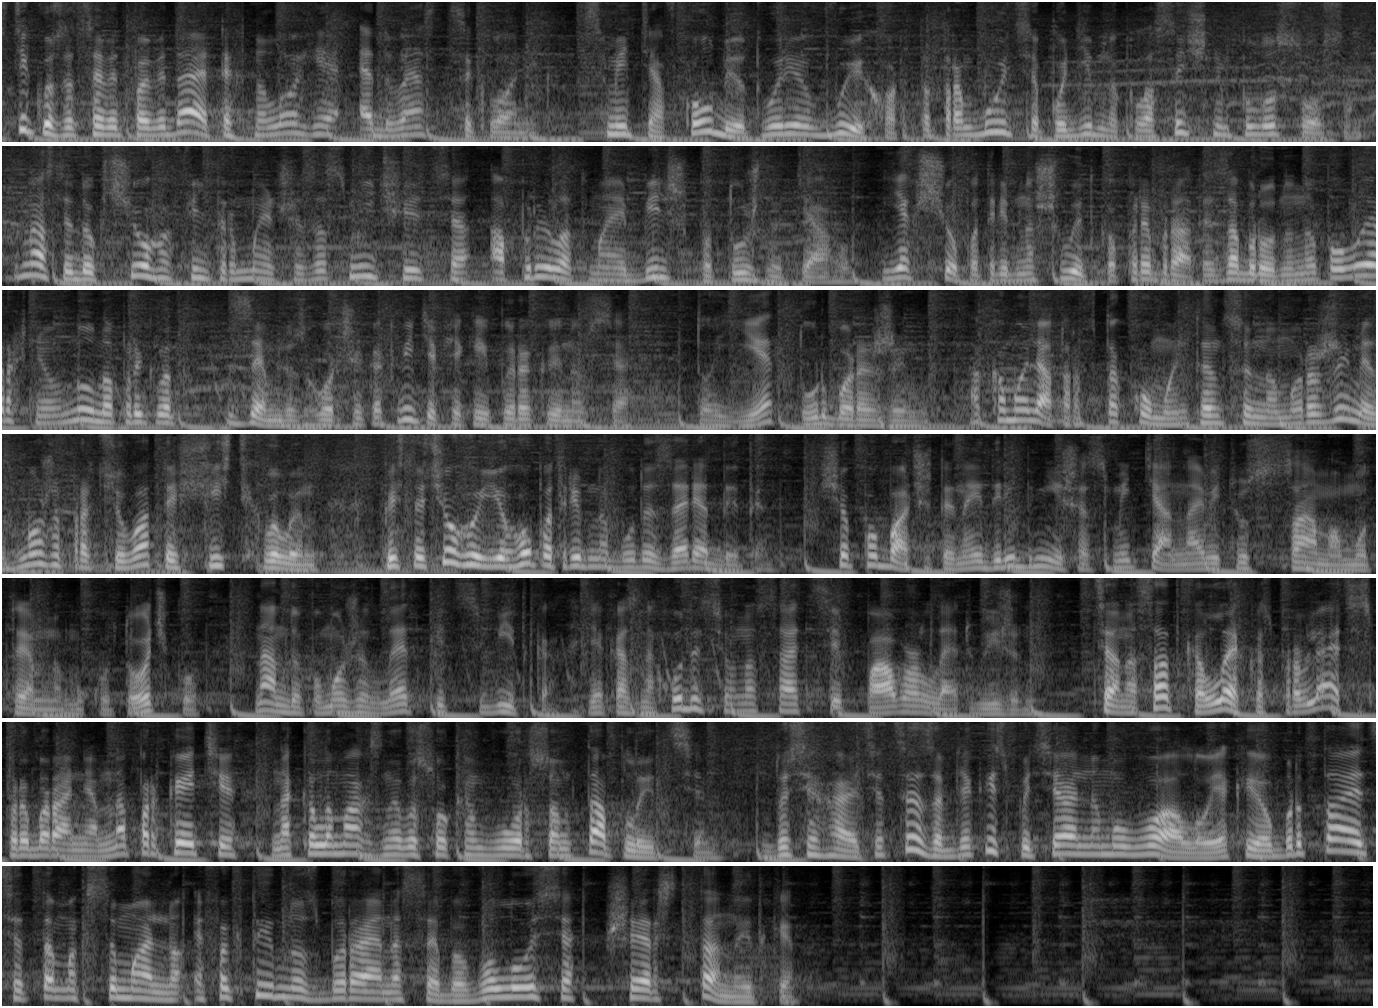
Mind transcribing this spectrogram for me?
Стіку за це відповідає технологія Advanced Cyclonic. Сміття в колбі утворює вихор та трамбується подібно класичним пилососам, внаслідок чого фільтр менше засмічується, а прилад має більш потужну тягу. Якщо потрібно швидко прибрати забруднену поверхню, ну, наприклад, землю з горщика квітів, який перекинувся, то є турборежим. Акумулятор в такому інтенсивному режимі зможе працювати 6 хвилин, після чого його потрібно буде зарядити. Щоб побачити найдрібніше сміття навіть у самому темному куточку, нам допоможе led підсвітка, яка знаходиться у насадці Power LED Vision. Ця насадка легко справляється з прибиранням на паркеті, на килимах з невисоким ворсом та плитці. Досягається це завдяки спеціальному валу, який обертається та максимально ефективно збирає на себе волосся, шерсть та нитки.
